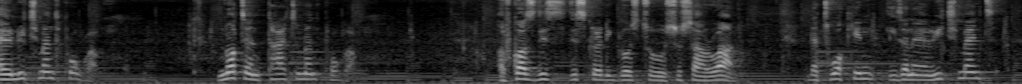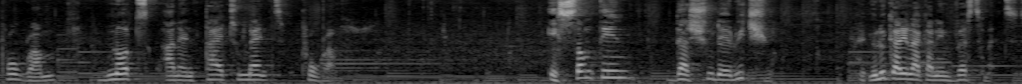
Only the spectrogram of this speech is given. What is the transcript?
enrichment program not entitlement program. Of course, this, this credit goes to Susan RoAne. Networking is an enrichment program, not an entitlement program. It's something that should enrich you. You look at it like an investment.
